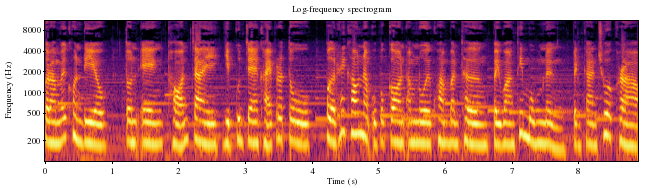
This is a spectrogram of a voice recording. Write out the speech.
กรัมไว้คนเดียว ตนเองถอนใจหยิบกุญแจไขประตู เปิดให้เขานำอุปกรณ์อำนวยความบันเทิงไปวางที่มุมหนึ่ง เป็นการชั่วคราว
